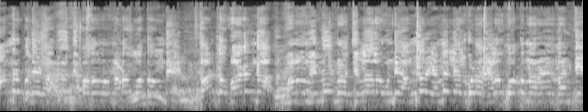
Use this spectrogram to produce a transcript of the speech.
ఆంధ్రప్రదేశ్ అభివృద్ధి పదంలో నడవబోతా ఉంది. దాంట్లో భాగంగా మనం నెల్లూరు జిల్లాలో ఉండే అందరూ గెలవబోతున్నారనే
